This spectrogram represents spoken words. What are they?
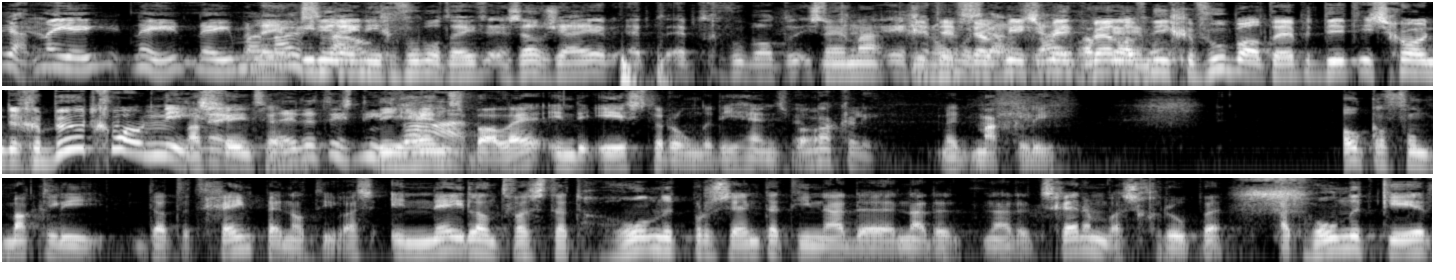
ja, nee, nee, nee. Maar, maar iedereen nou. die gevoetbald heeft, en zelfs jij hebt, hebt gevoetbald, is nee, maar, geen Dit heeft ook niks met wel of niet gevoetbald hebben. Dit is gewoon, er gebeurt gewoon niks. Nee, nee, dat is niet die waar. hensbal hè, in de eerste ronde, die hensbal. Makkeli. Met Makkeli. Ook al vond Makkeli dat het geen penalty was. In Nederland was dat 100% dat hij naar, de, naar, de, naar het scherm was geroepen. Had 100 keer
